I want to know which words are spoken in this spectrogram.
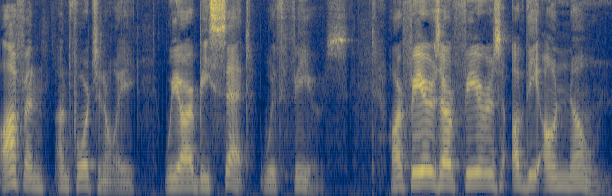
Often, unfortunately, we are beset with fears. Our fears are fears of the unknown.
